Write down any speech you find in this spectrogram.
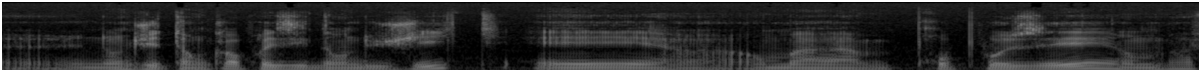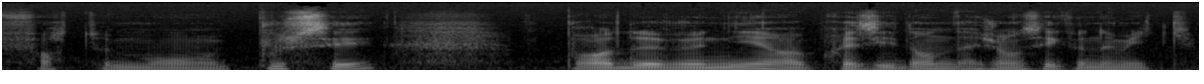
euh, donc j'étais encore président du GIC et euh, on m'a proposé, on m'a fortement poussé pour devenir président de l'agence économique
